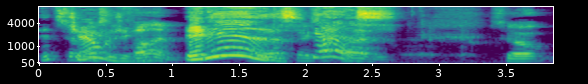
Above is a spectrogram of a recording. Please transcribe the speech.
it's So it makes it challenging. fun. It is. it yes. fun. So,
